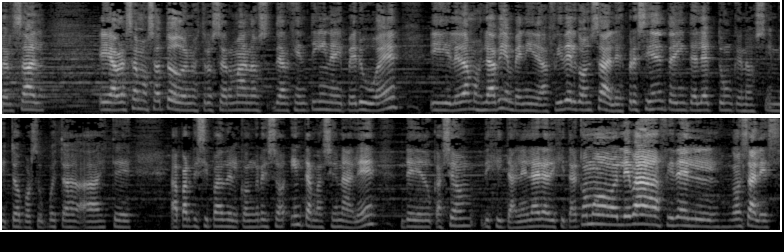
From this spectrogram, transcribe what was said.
Transversal. Eh, abrazamos a todos nuestros hermanos de Argentina y Perú, ¿eh? y le damos la bienvenida a Fidel González, presidente de Intelectum, que nos invitó, por supuesto, a, este a participar del Congreso Internacional ¿eh? de Educación Digital, en la era digital. ¿Cómo le va, Fidel González?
